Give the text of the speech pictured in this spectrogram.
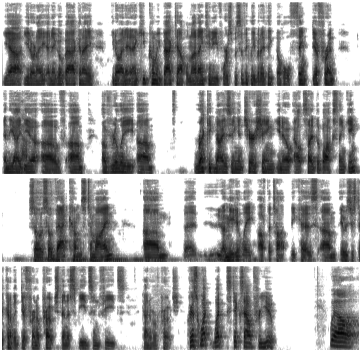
Yeah, you know, and I and I go back and I, you know, and, and I keep coming back to Apple, not 1984 specifically, but I think the whole think different and the idea yeah. of um, of really um, recognizing and cherishing, you know, outside the box thinking. So so that comes to mind um, uh, immediately off the top because um, it was just a kind of a different approach than a speeds and feeds kind of approach. Chris, what what sticks out for you? Well,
